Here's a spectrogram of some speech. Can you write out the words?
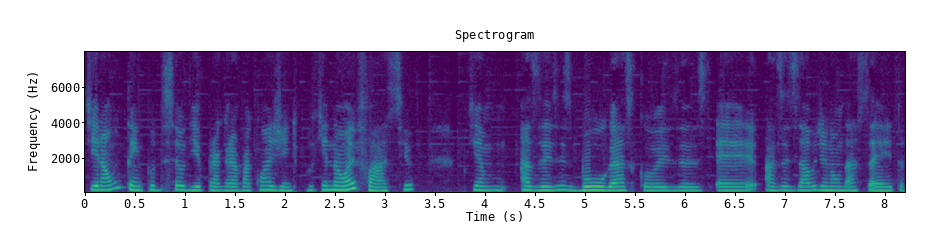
tirar um tempo do seu dia para gravar com a gente, porque não é fácil. porque às vezes buga as coisas, é, às vezes áudio não dá certo.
